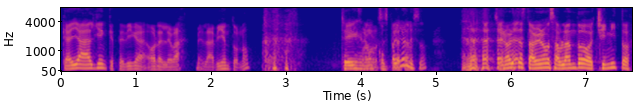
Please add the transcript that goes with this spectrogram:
que haya alguien que te diga, órale, va, me la aviento, ¿no? Sí, no, los españoles, ¿no? si no, ahorita estaríamos hablando chinito.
